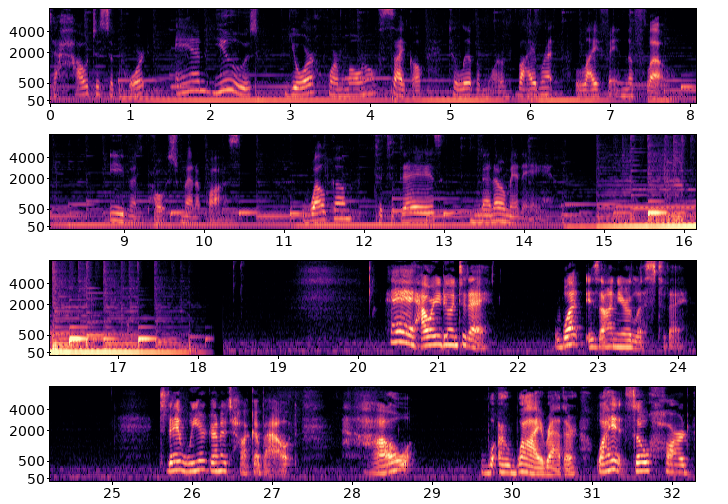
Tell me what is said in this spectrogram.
to how to support and use your hormonal cycle to live a more vibrant life in the flow, even post menopause. Welcome to today's Meno Mini. Hey, how are you doing today? What is on your list today? Today we are going to talk about how or why rather, why it's so hard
